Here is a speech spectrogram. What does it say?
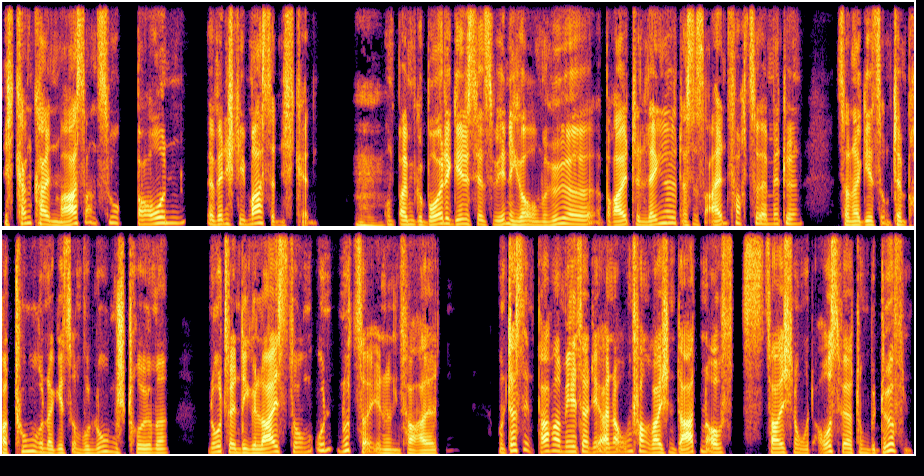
Ich kann keinen Maßanzug bauen, äh, wenn ich die Maße nicht kenne. Mhm. Und beim Gebäude geht es jetzt weniger um Höhe, Breite, Länge, das ist einfach zu ermitteln, sondern geht es um Temperaturen, da geht es um Volumenströme, notwendige Leistung und Nutzerinnenverhalten. Und das sind Parameter, die einer umfangreichen Datenaufzeichnung und Auswertung bedürfen.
